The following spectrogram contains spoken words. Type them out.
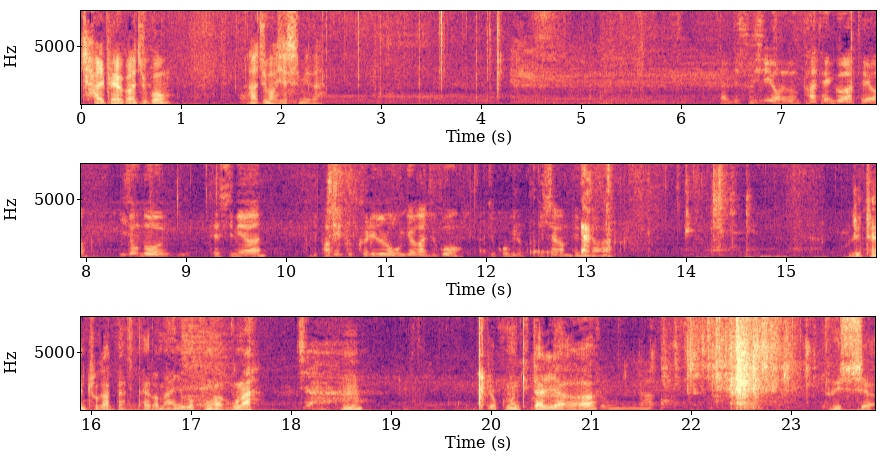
잘 배어가지고 아주 맛있습니다. 자 이제 숯이 어느 정도 다 된 것 같아요. 이 정도 됐으면 이제 바베큐 그릴로 옮겨가지고 이제 고기를 굽기 시작하면 됩니다. 우리 텐초가 배, 배가 많이 고픈가 보구나. 자, 응? 조금만 기다려. 으쌰.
